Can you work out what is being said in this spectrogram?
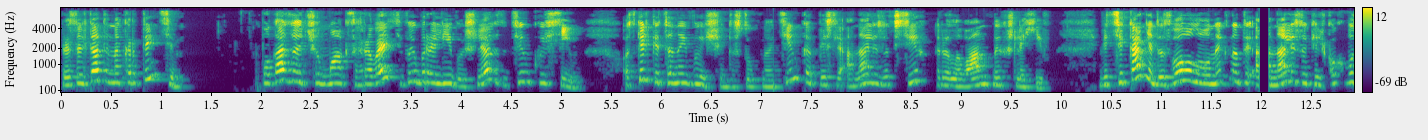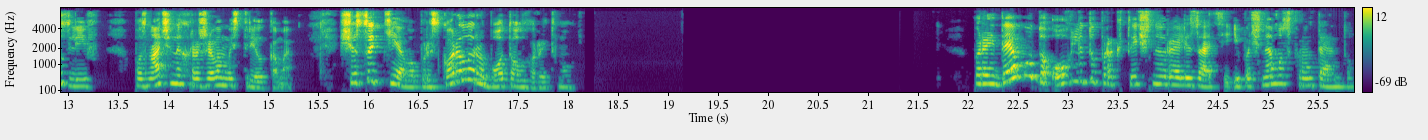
Результати на картинці Показує, що Макс гравець вибере лівий шлях з оцінкою 7, оскільки це найвища доступна оцінка після аналізу всіх релевантних шляхів. Відсікання дозволило уникнути аналізу кількох вузлів, позначених рожевими стрілками, що суттєво прискорило роботу алгоритму. Перейдемо до огляду практичної реалізації і почнемо з фронтенду.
